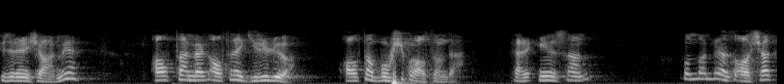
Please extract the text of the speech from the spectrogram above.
Üzerine cami. Alttan merdiven altına giriliyor. Alttan boşluk altında. Yani insan bundan biraz alçak.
